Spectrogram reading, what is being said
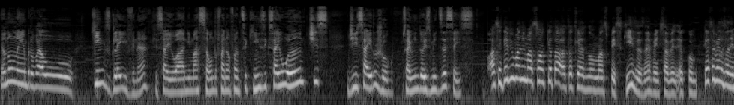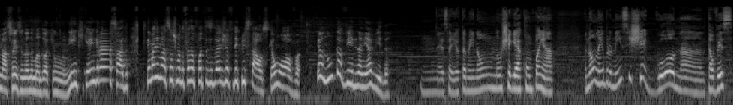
Eu não lembro, é o Kingsglaive, né? Que saiu a animação do Final Fantasy XV, que saiu antes de sair o jogo. Saiu em 2016. Assim, teve uma animação aqui, eu tô, eu tô umas pesquisas, né, pra gente saber. Eu queria saber das animações, o Nando mandou aqui um link que é engraçado. Tem uma animação chamada Final Fantasy Legend of the Crystals, que é um OVA. Eu nunca vi ele na minha vida. Hum, essa aí eu também não, não cheguei a acompanhar. Eu não lembro nem se chegou na. Talvez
